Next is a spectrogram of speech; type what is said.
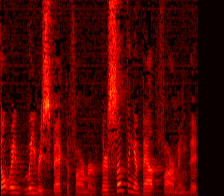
Don't we, we respect the farmer? There's something about farming that,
